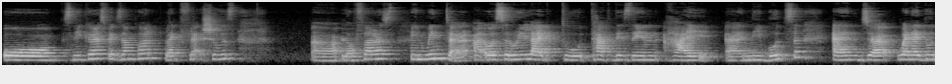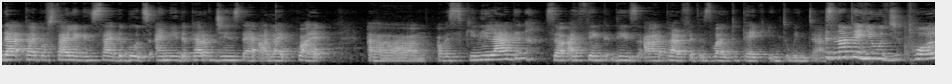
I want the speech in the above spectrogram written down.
or sneakers for example like flat shoes uh, loafers. In winter I also really like to tuck this in high uh, knee boots and uh, when I do that type of styling inside the boots I need a pair of jeans that are like quite um, of a skinny leg. So I think these are perfect as well to take into winter. It's not a huge haul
